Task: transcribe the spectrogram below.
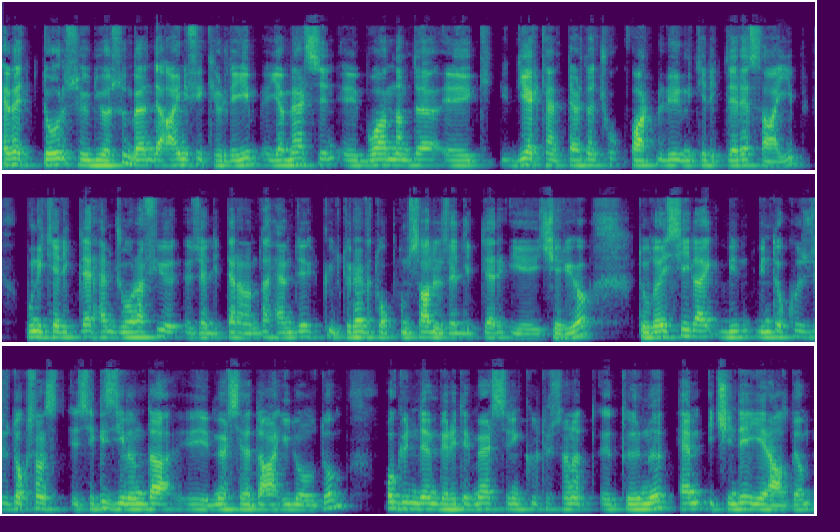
Evet doğru söylüyorsun. Ben de aynı fikirdeyim. Ya Mersin bu anlamda diğer kentlerden çok farklı niteliklere sahip. Bu nitelikler hem coğrafi özellikler anlamda hem de kültürel ve toplumsal özellikler e, içeriyor. Dolayısıyla bin- 1998 yılında e, Mersin'e dahil oldum. O günden beridir Mersin'in kültür sanatını hem içinde yer aldığım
